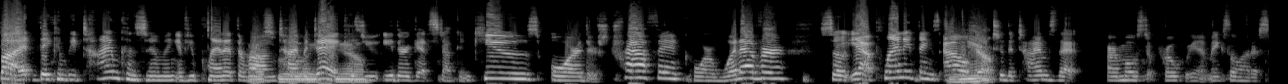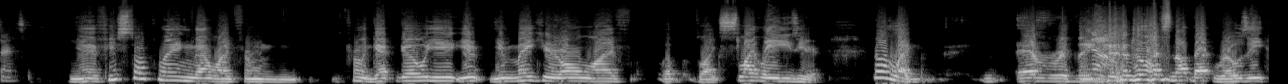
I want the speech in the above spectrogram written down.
But they can be time consuming if you plan it the wrong time of day because yeah. you either get stuck in queues or there's traffic or whatever. So, yeah, planning things out Yeah. into the times that are most appropriate makes a lot of sense. Yeah, if you start playing that like from from the get go, you you you make your own life uh, like slightly easier. Not like everything. No. Life's not that rosy,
